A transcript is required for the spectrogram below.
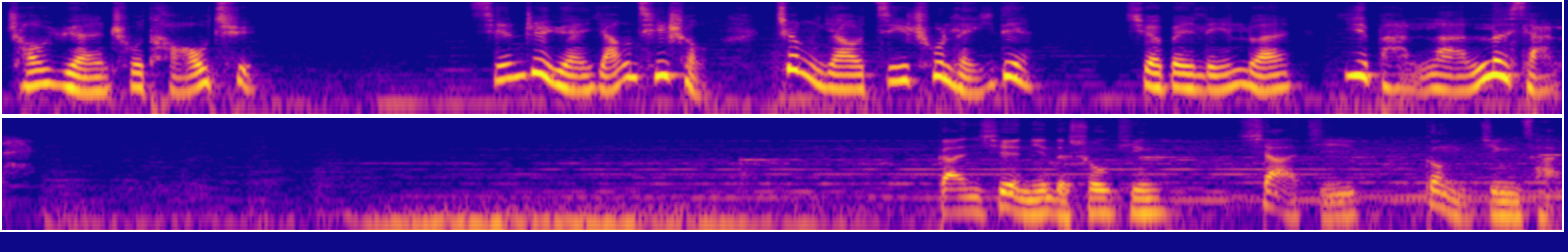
朝远处逃去。秦志远扬起手，正要击出雷电，却被林鸾一把拦了下来。感谢您的收听，下集更精彩。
